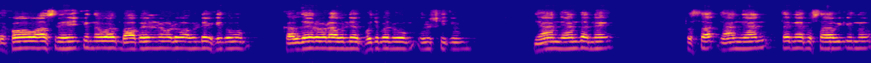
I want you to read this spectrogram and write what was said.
യഹോവ സ്നേഹിക്കുന്നവർ ബാബേലിനോടും അവന്റെ ഹിതവും കർദേരോട് അവന്റെ ഭുജബലവും അനുഷ്ഠിക്കും. ഞാൻ ഞാൻ തന്നെ ഞാൻ ഞാൻ തന്നെ പ്രസ്താവിക്കുന്നു.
